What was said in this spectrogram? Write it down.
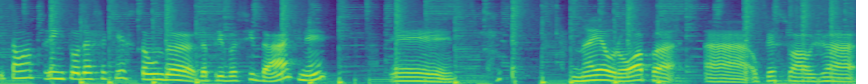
Então tem toda essa questão da, da privacidade, né? É, Na Europa, a, o pessoal já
